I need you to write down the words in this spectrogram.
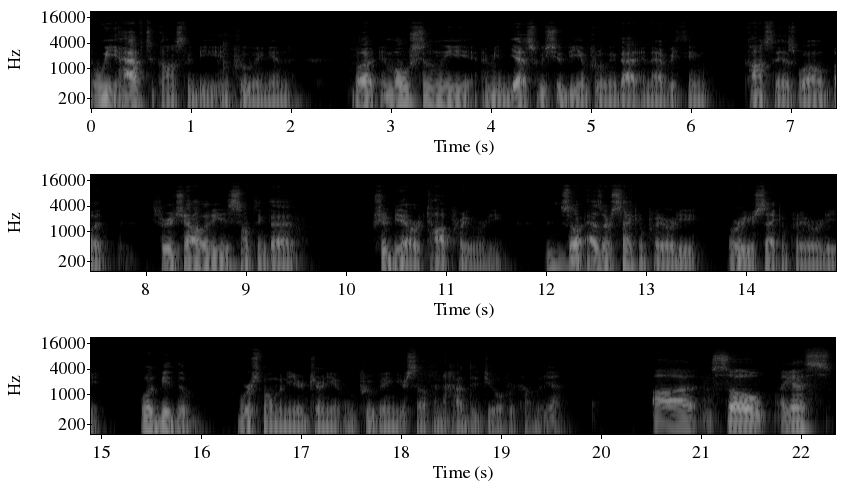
we have to constantly be improving in. But emotionally, I mean, yes, we should be improving that and everything constantly as well. But spirituality is something that should be our top priority. Mhm. So, as our second priority or your second priority, what would be the worst moment in your journey of improving yourself and how did you overcome it? Yeah. Uh, so I guess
